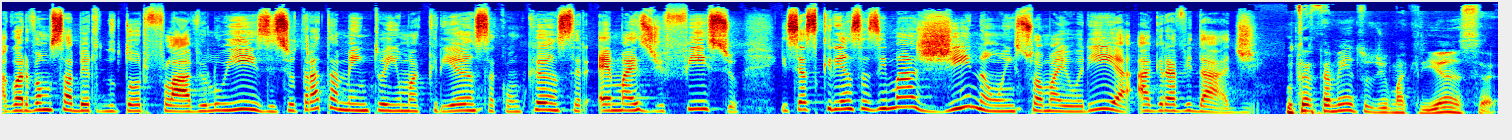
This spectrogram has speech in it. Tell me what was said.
Agora vamos saber do Dr. Flávio Luiz se o tratamento em uma criança com câncer é mais difícil e se as crianças imaginam, em sua maioria, a gravidade. O tratamento de uma criança,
